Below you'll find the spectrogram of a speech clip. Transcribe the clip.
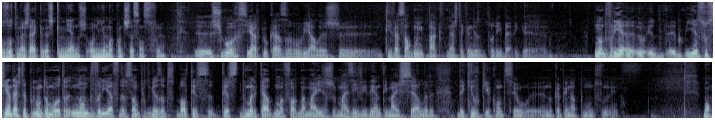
das últimas décadas que menos ou nenhuma contestação sofreu. Eh, chegou a recear que o caso Rubiales eh, tivesse algum impacto nesta candidatura ibérica? Não deveria, eh, e associando esta pergunta a uma outra, não deveria a Federação Portuguesa de Futebol ter-se ter -se demarcado de uma forma mais, mais evidente e mais célere daquilo que aconteceu no Campeonato do Mundo Feminino? Bom,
